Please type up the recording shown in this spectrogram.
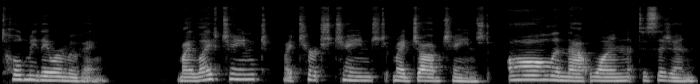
told me they were moving. My life changed, my church changed, my job changed, all in that one decision.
